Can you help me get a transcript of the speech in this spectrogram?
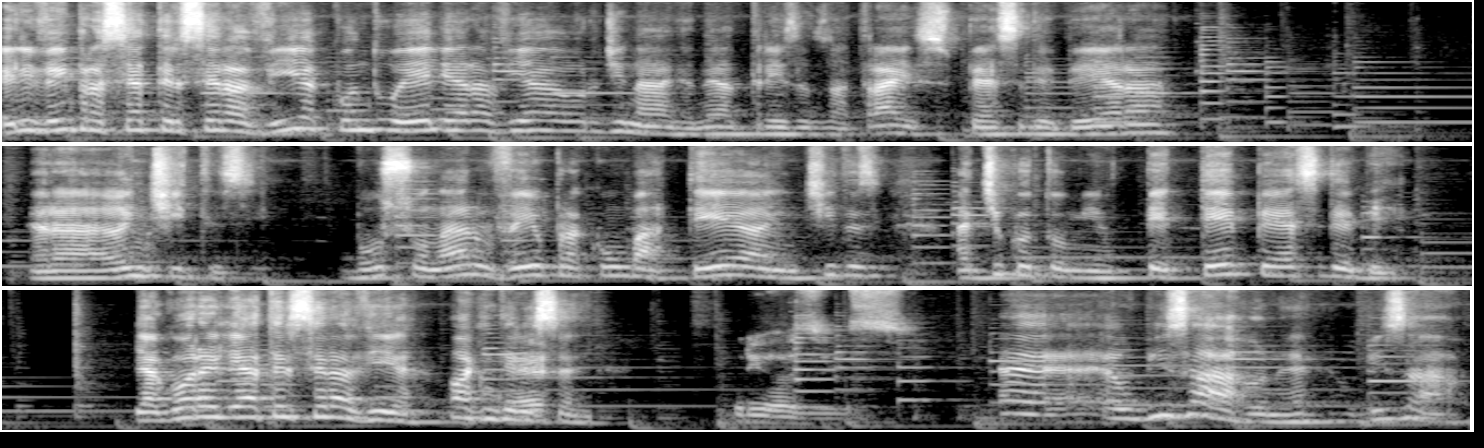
Ele vem para ser a terceira via quando ele era a via ordinária, né? Há três anos atrás, o PSDB era era a antítese. Bolsonaro veio para combater a antítese, a dicotomia PT-PSDB. E agora ele é a terceira via. Olha que interessante. É, curioso isso. É, é o bizarro, né? É o bizarro.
